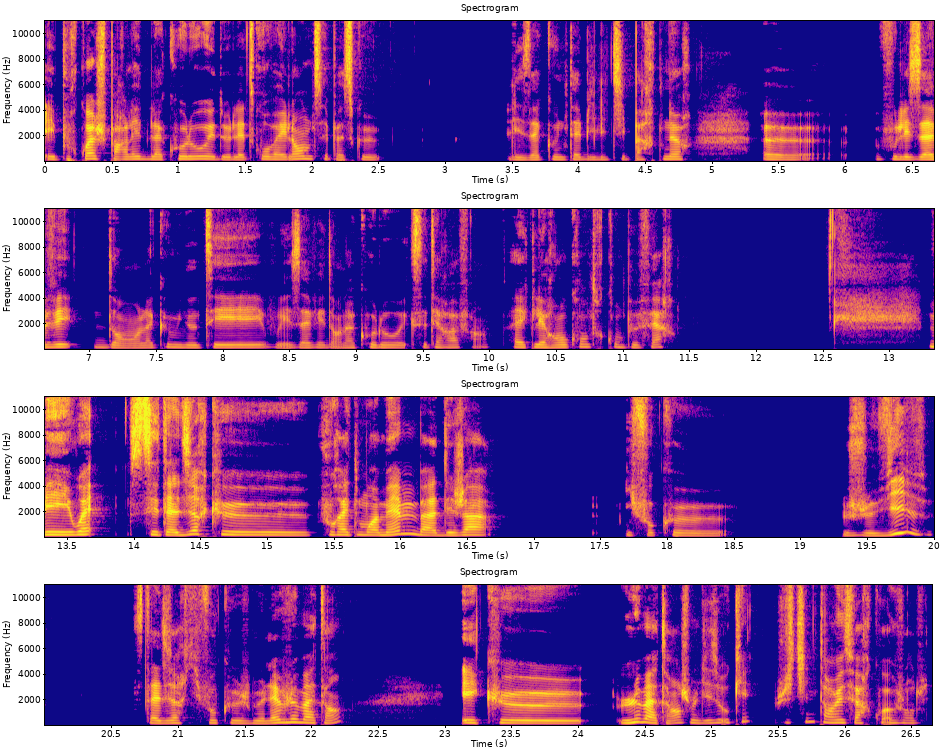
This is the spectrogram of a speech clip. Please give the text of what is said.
Et pourquoi je parlais de la colo et de Let's Grow Island, c'est parce que les accountability partners, euh, vous les avez dans la communauté, vous les avez dans la colo, etc. Enfin, avec les rencontres qu'on peut faire. Mais ouais, c'est-à-dire que pour être moi-même, bah déjà, il faut que je vive, c'est-à-dire qu'il faut que je me lève le matin et que le matin, je me dise, ok, Justine, t'as envie de faire quoi aujourd'hui?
